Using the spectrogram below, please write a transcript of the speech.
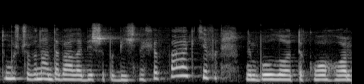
тому що вона давала більше побічних ефектів, не було такого.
